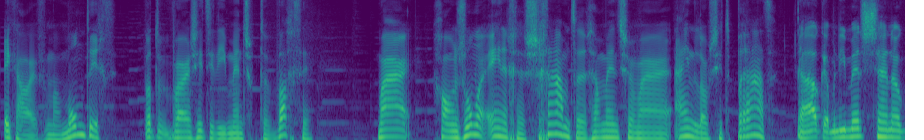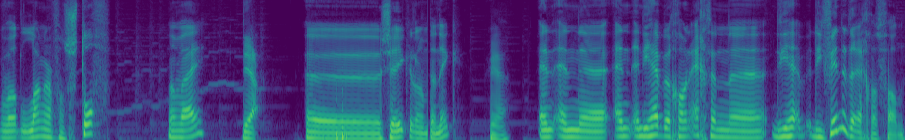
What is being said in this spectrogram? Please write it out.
Ik hou even mijn mond dicht. Wat, waar zitten die mensen op te wachten? Maar gewoon zonder enige schaamte gaan mensen maar eindeloos zitten praten. Ja, oké. maar die mensen zijn ook wat langer van stof dan wij. Ja. Eh, zeker dan, dan ik. Ja. En, en, eh, en, en die hebben gewoon echt een... eh, die, hebben, die vinden er echt wat van.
